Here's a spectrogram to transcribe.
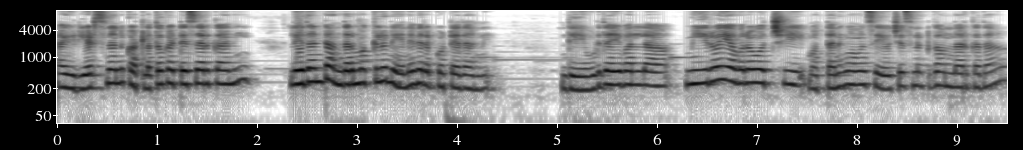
ఆ ఇడియట్స్ నన్ను కట్లతో కట్టేశారు కానీ లేదంటే అందరి మక్కలు నేనే విరగొట్టేదాన్ని దేవుడి దయ వల్ల మీరో ఎవరో వచ్చి మొత్తానికి మమ్మల్ని సేవ్ చేసినట్టుగా ఉన్నారు కదా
